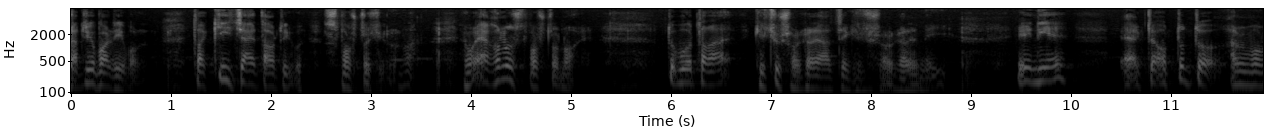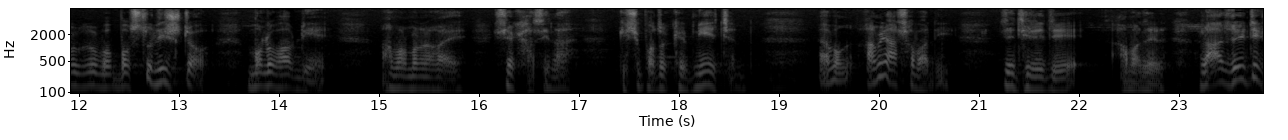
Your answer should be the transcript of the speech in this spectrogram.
জাতীয় পার্টি বলেন, তা কি চায় তাও ঠিক স্পষ্ট ছিল না এবং এখনও স্পষ্ট নয়। তবুও তারা কিছু সরকারে আছে, কিছু সরকারে নেই। এই নিয়ে একটা অত্যন্ত, আমি মনে করব, বস্তুনিষ্ঠ মনোভাব নিয়ে আমার মনে হয় শেখ হাসিনা কিছু পদক্ষেপ নিয়েছেন। এবং আমি আশাবাদী যে ধীরে ধীরে আমাদের রাজনৈতিক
